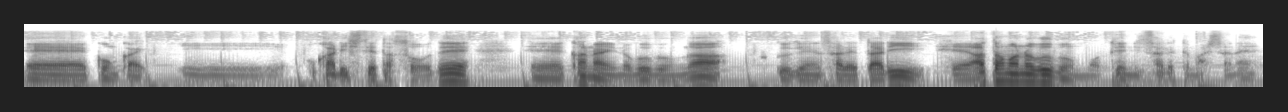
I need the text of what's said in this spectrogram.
えー今回、えーお借りしてたそうで、えーかなりの部分が復元されたり、えー頭の部分も展示されてましたね。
